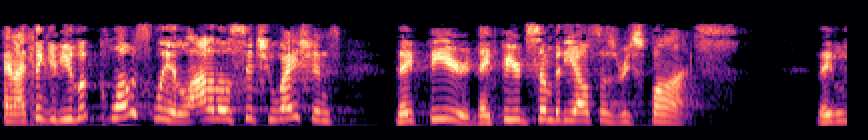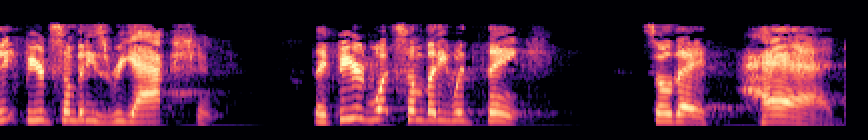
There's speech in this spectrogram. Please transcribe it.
And I think if you look closely at a lot of those situations, they feared. They feared somebody else's response. They le- feared somebody's reaction. They feared what somebody would think. So they had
